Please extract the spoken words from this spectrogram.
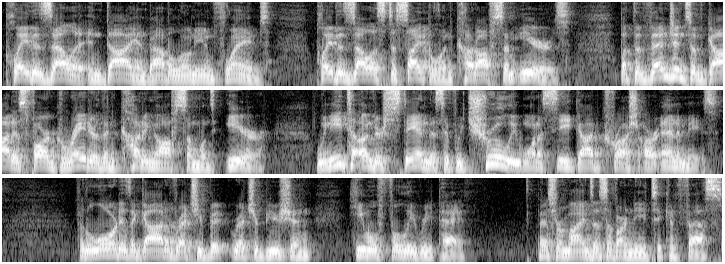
play the zealot and die in Babylonian flames play the zealous disciple and cut off some ears. But the vengeance of God is far greater than cutting off someone's ear. We need to understand this if we truly want to see God crush our enemies. For the Lord is a God of retrib- retribution, He will fully repay. This reminds us of our need to confess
